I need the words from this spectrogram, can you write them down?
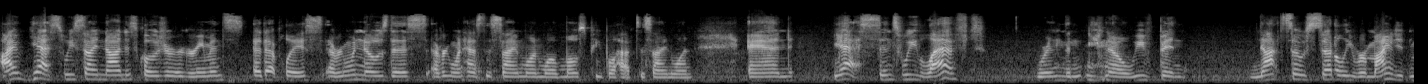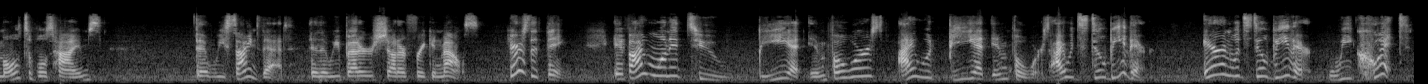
I yes, we signed non-disclosure agreements at that place. Everyone knows this. Everyone has to sign one. Well, most people have to sign one. And yes, since we left, we're in the. You know, we've been not so subtly reminded multiple times that we signed that and that we better shut our freaking mouths. Here's the thing if I wanted to be at InfoWars, I would be at InfoWars. I would still be there. Aaron would still be there. We quit,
